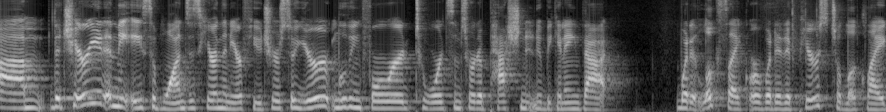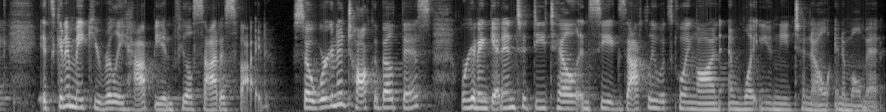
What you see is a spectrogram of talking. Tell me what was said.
Um, the chariot and the ace of wands is here in the near future. So you're moving forward towards some sort of passionate new beginning that what it looks like or what it appears to look like, it's gonna make you really happy and feel satisfied. So we're gonna talk about this. We're gonna get into detail and see exactly what's going on and what you need to know in a moment.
